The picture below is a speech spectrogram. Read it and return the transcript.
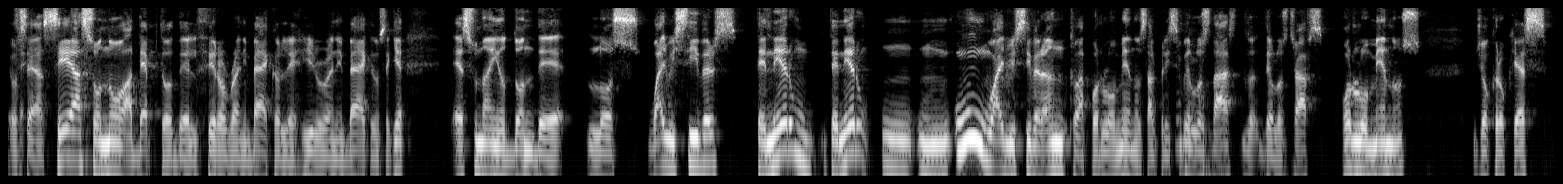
O sea, seas o no adepto del zero running back o el hero running back, no sé qué, es un año donde los wide receivers, tener un, tener un, un, un wide receiver ancla, por lo menos al principio de, los de los drafts, por lo menos, yo creo que es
